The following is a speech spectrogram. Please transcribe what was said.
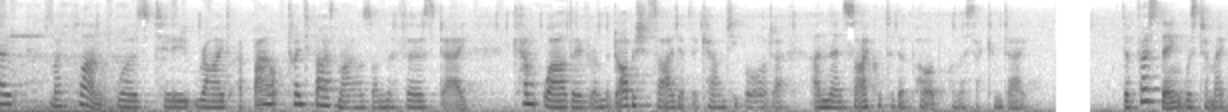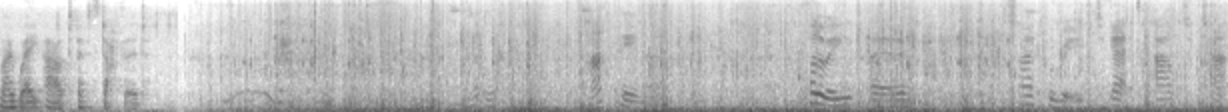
So my plan was to ride about 25 miles on the first day, camp wild over on the Derbyshire side of the county border, and then cycle to the pub on the second day. The first thing was to make my way out of Stafford. Happy now. Following a cycle route to get out of town.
